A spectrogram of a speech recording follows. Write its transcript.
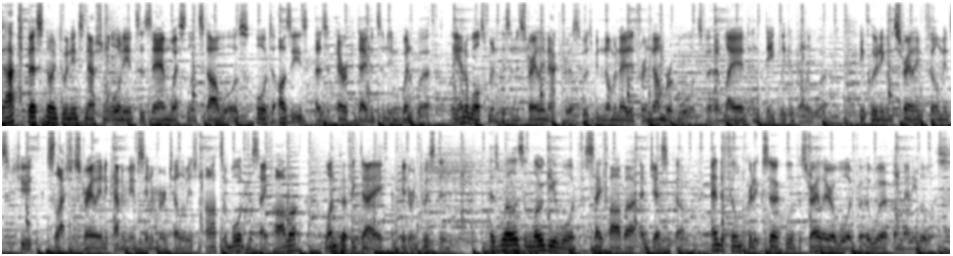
Perhaps best known to an international audience as Zam Wesell in Star Wars, or to Aussies as Erica Davidson in Wentworth, Leeanna Walsman is an Australian actress who has been nominated for a number of awards for her layered and deeply compelling work, including an Australian Film Institute slash Australian Academy of Cinema and Television Arts Award for Safe Harbour, One Perfect Day, and Bitter and Twisted, as well as a Logie Award for Safe Harbour and Jessica, and a Film Critics Circle of Australia Award for her work on Manny Lewis.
